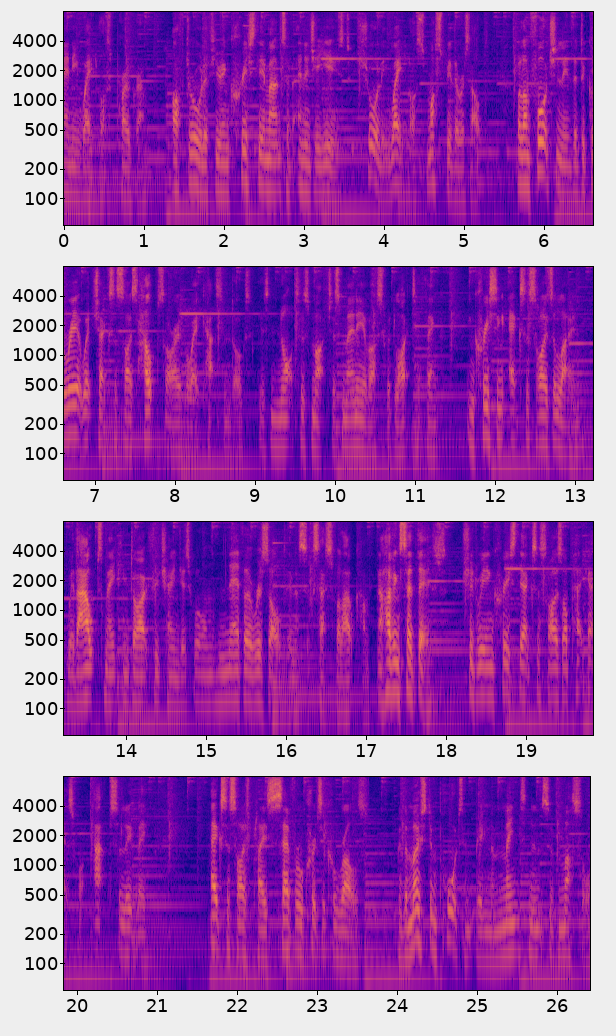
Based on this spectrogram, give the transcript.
any weight loss program. After all, if you increase the amount of energy used, surely weight loss must be the result. Well, unfortunately, the degree at which exercise helps our overweight cats and dogs is not as much as many of us would like to think. Increasing exercise alone, without making dietary changes, will never result in a successful outcome. Now, having said this, should we increase the exercise our pet gets? Well, absolutely. Exercise plays several critical roles, with the most important being the maintenance of muscle,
